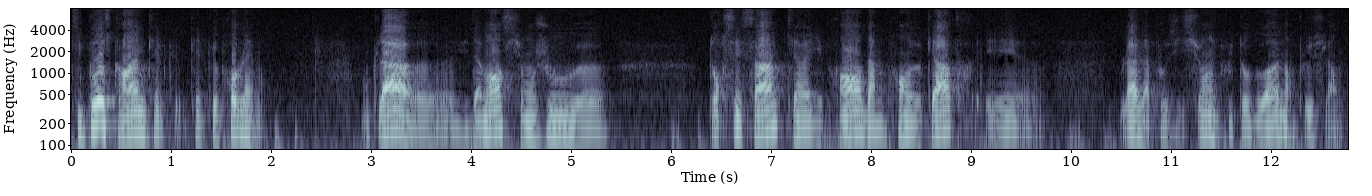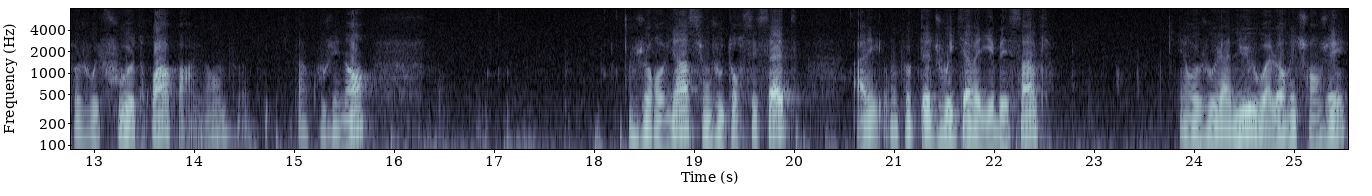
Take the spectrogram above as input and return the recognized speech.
qui pose quand même quelques problèmes. Donc là, euh, évidemment, si on joue tour C5, cavalier prend, dame prend E4 et là la position est plutôt bonne. En plus, là on peut jouer fou E3 par exemple, un coup gênant. Je reviens, si on joue tour C7, allez, on peut peut-être jouer cavalier B5 et rejouer la nulle ou alors échanger.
